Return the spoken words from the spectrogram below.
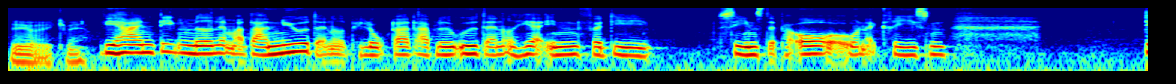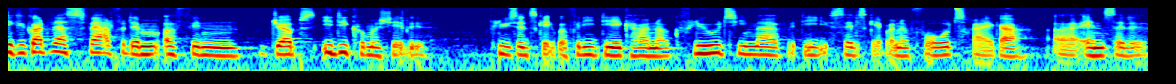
Det gjør ikke vi. Vi har en del medlemmer, der er nyuddannede piloter, der er blevet uddannet her inden for de seneste par år under krisen. Det kan godt være svært for dem at finne jobs i de kommercielle flyselskaber, fordi de ikke har nok flyvetimer, fordi selskaberne foretrækker at ansætte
